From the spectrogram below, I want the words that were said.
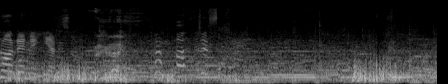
I'm not in it yet, so.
